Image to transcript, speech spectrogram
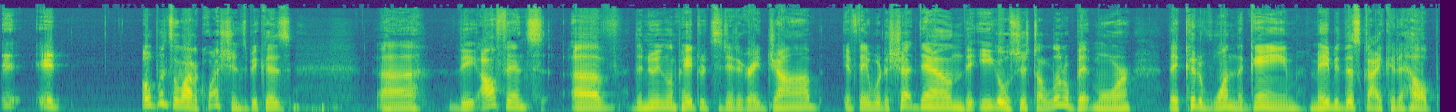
it, it opens a lot of questions because uh, the offense of the New England Patriots did a great job. If they would have shut down the Eagles just a little bit more, they could have won the game. Maybe this guy could help.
